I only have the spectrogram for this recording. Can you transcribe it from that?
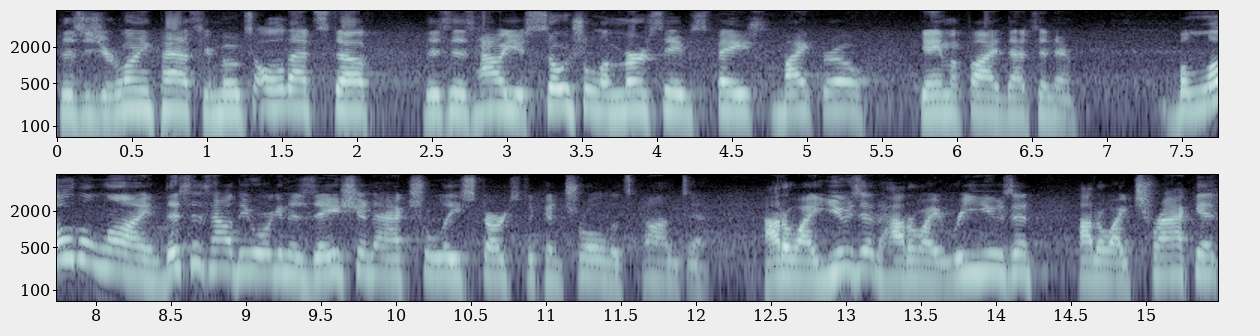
This is your learning paths, your MOOCs, all that stuff. This is how you social, immersive, space, micro, gamified, that's in there. Below the line, this is how the organization actually starts to control its content. How do I use it? How do I reuse it? How do I track it?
